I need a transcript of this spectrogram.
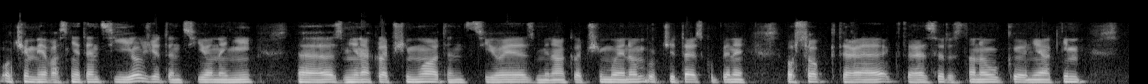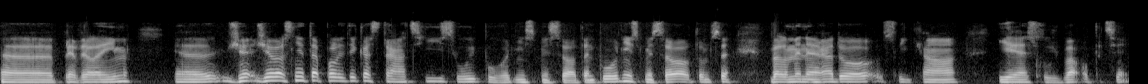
o čem je vlastně ten cíl, že ten cíl není e, změna k lepšímu, a ten cíl je změna k lepšímu jenom určité skupiny osob, které, které se dostanou k nějakým e, privilejím. Eh, že, že vlastně ta politika ztrácí svůj původní smysl. A ten původní smysl, a o tom se velmi nerado slýchá, je služba obci.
